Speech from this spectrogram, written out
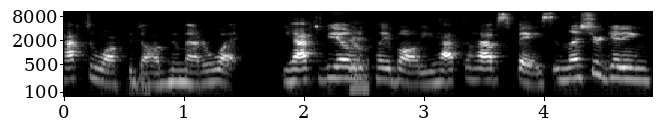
have to walk the dog no matter what. You have to be able yeah. to play ball. You have to have space. Unless you're getting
